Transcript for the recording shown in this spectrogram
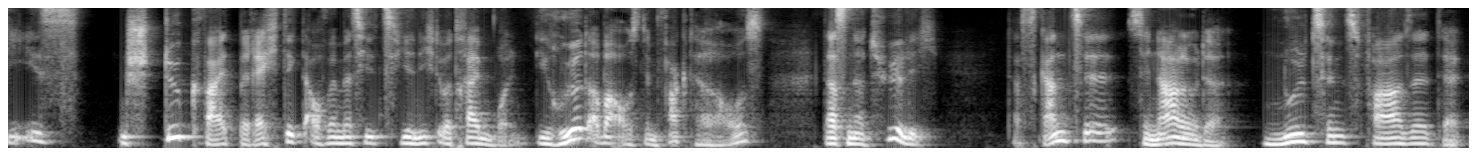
die ist ein Stück weit berechtigt, auch wenn wir es jetzt hier nicht übertreiben wollen. Die rührt aber aus dem Fakt heraus, dass natürlich das ganze Szenario der Nullzinsphase, der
